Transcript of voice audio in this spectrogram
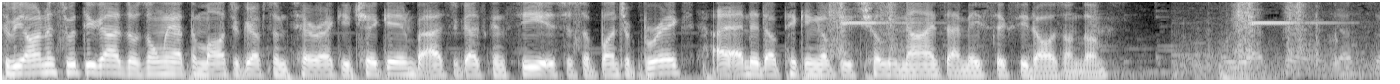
To be honest with you guys, I was only at the mall to grab some teriyaki chicken, but as you guys can see, it's just a bunch of bricks. I ended up picking up these chili nines I made $60 on them. Oh, yes sir. Yes sir.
